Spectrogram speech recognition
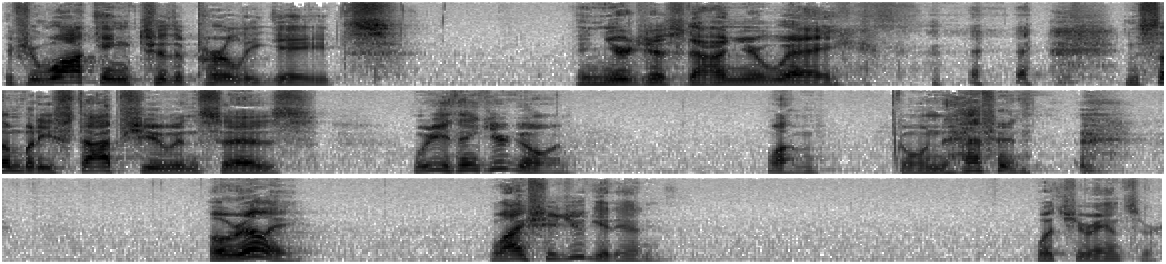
If you're walking to the pearly gates and you're just on your way, and somebody stops you and says, Where do you think you're going? Well, I'm going to heaven. Oh, really? Why should you get in? What's your answer?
